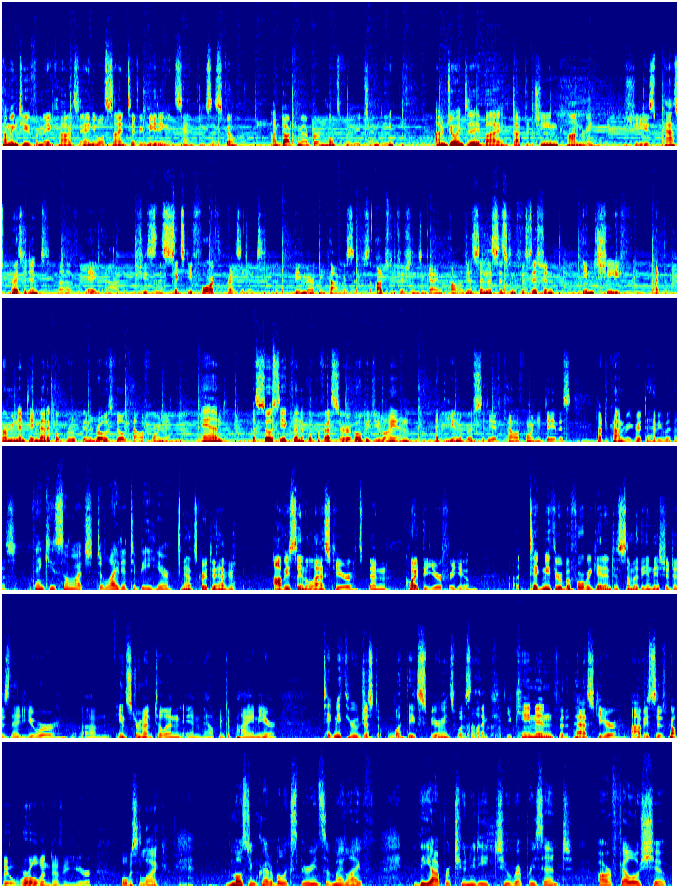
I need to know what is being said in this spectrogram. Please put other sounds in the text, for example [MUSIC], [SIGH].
Coming to you from ACOG's annual scientific meeting in San Francisco, I'm Dr. Matt Birnholz for ReachMD. I'm joined today by Dr. Jean Conry. She's past president of ACOG. She's the 64th president of the American Congress of Obstetricians and Gynecologists and assistant physician in chief at the Permanente Medical Group in Roseville, California, and associate clinical professor of OBGYN at the University of California, Davis. Dr. Conry, great to have you with us. Thank you so much. Delighted to be here. Yeah, it's great to have you obviously, in the last year, it's been quite the year for you. Uh, take me through before we get into some of the initiatives that you were um, instrumental in, in helping to pioneer. Take me through just what the experience was like. You came in for the past year. Obviously, it was probably a whirlwind of a year. What was it like? The most incredible experience of my life. The opportunity to represent our fellowship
